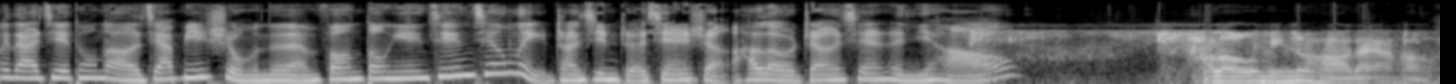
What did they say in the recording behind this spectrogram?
为大家接通到的嘉宾是我们的南方东英基金经理张新哲先生。Hello，张先生，你好。Hello，民众好，大家好。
